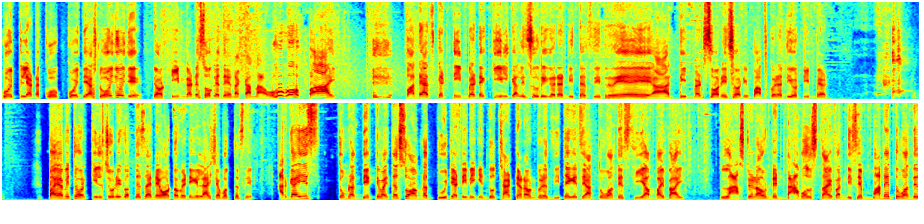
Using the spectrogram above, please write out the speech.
কই প্লেয়ারটা কই দিয়ে আসলো? ওই যে ওই যে। টিম ব্যাটে চোখে দেয় না, কানা। ও ভাই! মানে আজকে টিম ব্যাটে কিল খালি চুরি করে নিতেছি রে। আর টিম ব্যাট সরি সরি মাফ করে দিও টিম ব্যাট ভাই, আমি তোমার কিল চুরি করতে চাই না অটোমেটিক্যালি আইসা পড়তেছে। আর গাইস তোমরা দেখতে পাইতেছো, আমরা দুইটা টিমই কিন্তু চারটা রাউন্ড করে জিতে গেছি, আর তোমাদের সিয়াম ভাই ভাই লাস্টের রাউন্ডে ডাবল স্নাইপার নিছে। মানে তোমাদের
